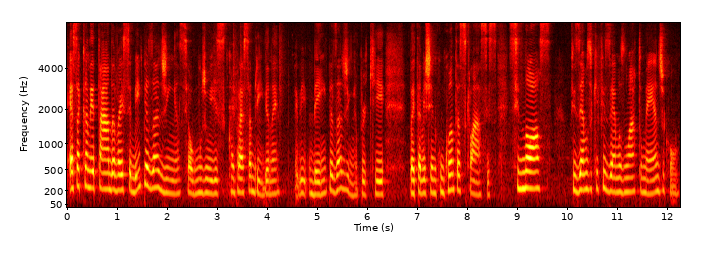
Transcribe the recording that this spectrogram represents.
essa canetada vai ser bem pesadinha se algum juiz comprar essa briga, né? Bem pesadinha, porque vai estar mexendo com quantas classes. Se nós fizemos o que fizemos no ato médico,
